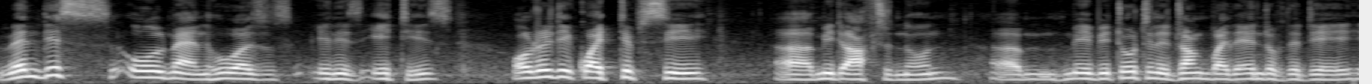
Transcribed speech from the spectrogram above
when this old man who was in his 80s, already quite tipsy uh, mid-afternoon, um, maybe totally drunk by the end of the day,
